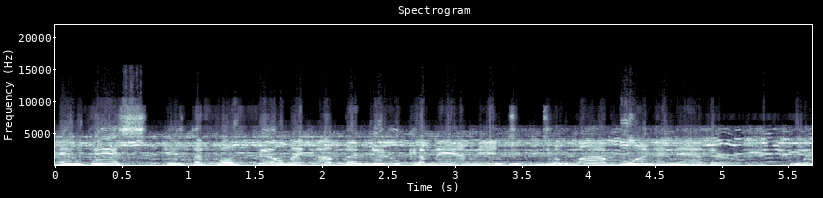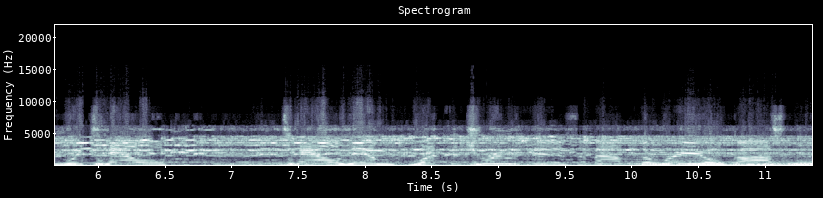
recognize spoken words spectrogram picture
And This is the fulfillment of the new commandment to love one another. When we tell tell him what the truth is about the real gospel,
